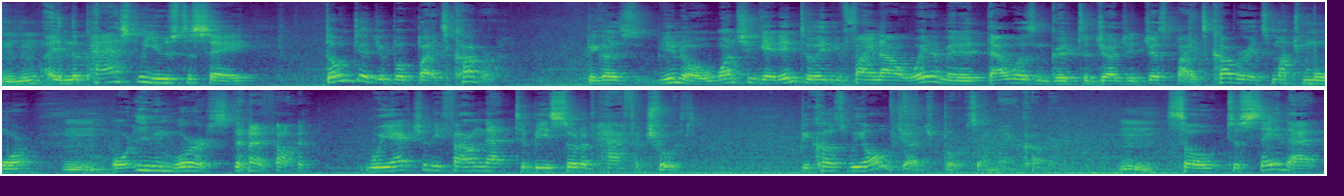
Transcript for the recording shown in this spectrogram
In the past, we used to say, don't judge a book by its cover. Because, you know, once you get into it, you find out, wait a minute, that wasn't good to judge it just by its cover. It's much more, or even worse than I thought. We actually found that to be sort of half a truth. Because we all judge books on their cover. So to say that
